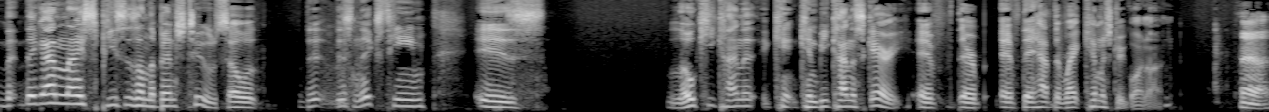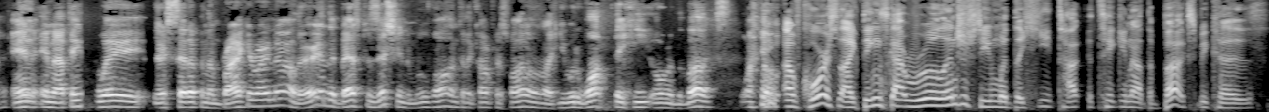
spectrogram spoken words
they got nice pieces on the bench too. So th- this Knicks team is low key kind of can can be kind of scary if they're if they have the right chemistry going on. Yeah, and and I think the way they're set up in the bracket right now, they're in the best position to move on to the conference finals. Like you would want the Heat over the Bucks. of, of course, like things got real interesting with the Heat ta- taking out the Bucks because,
